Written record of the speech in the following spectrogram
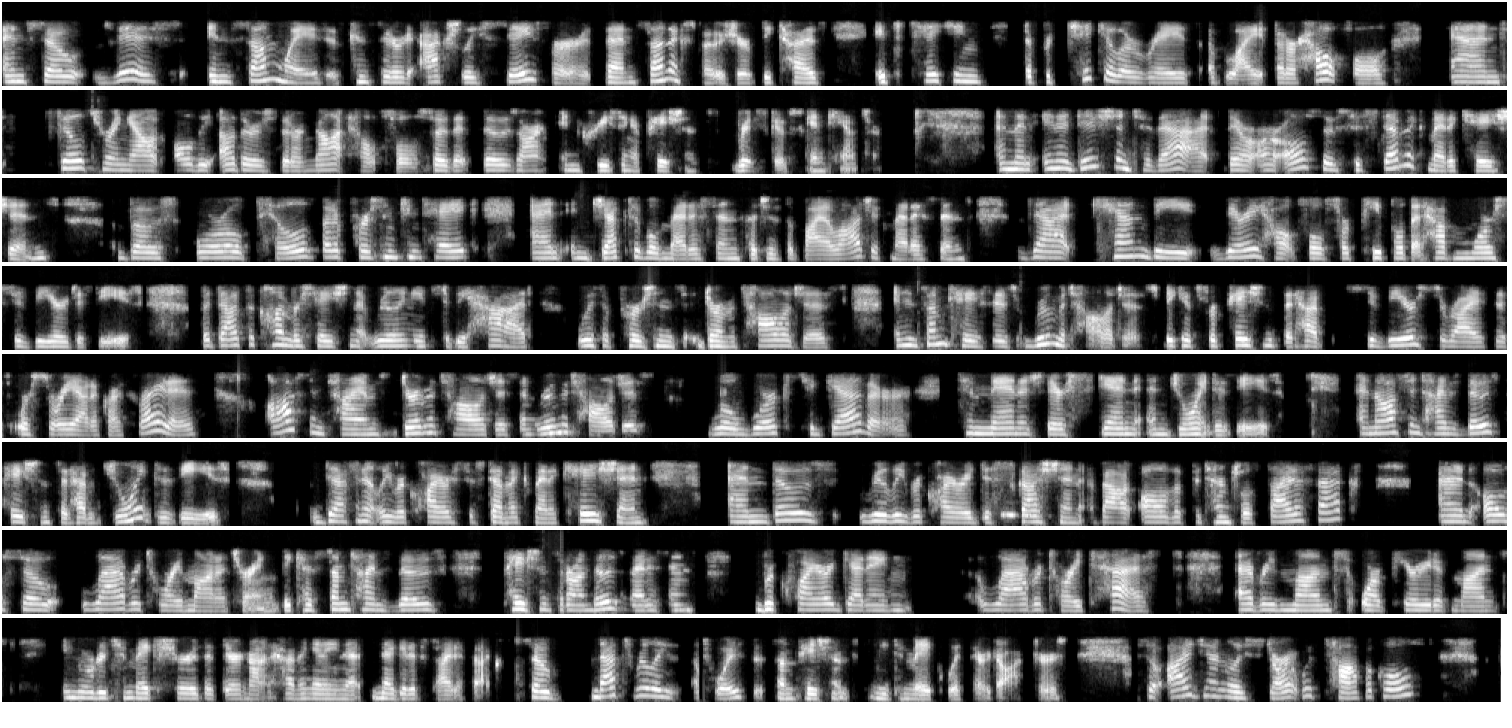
And so this, in some ways, is considered actually safer than sun exposure because it's taking the particular rays of light that are helpful and filtering out all the others that are not helpful so that those aren't increasing a patient's risk of skin cancer. And then in addition to that, there are also systemic medications, both oral pills that a person can take and injectable medicines, such as the biologic medicines, that can be very helpful for people that have more severe disease. But that's a conversation that really needs to be had with a person's dermatologist and in some cases rheumatologist, because for patients that have severe psoriasis or psoriatic arthritis, oftentimes dermatologists and rheumatologists will work together to manage their skin and joint disease. And oftentimes, those patients that have joint disease definitely require systemic medication. And those really require a discussion about all the potential side effects and also laboratory monitoring because sometimes those patients that are on those medicines require getting laboratory tests every month or period of months in order to make sure that they're not having any negative side effects. So that's really a choice that some patients need to make with their doctors. So I generally start with topicals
